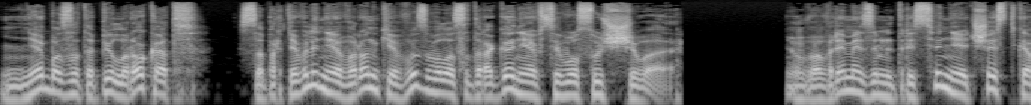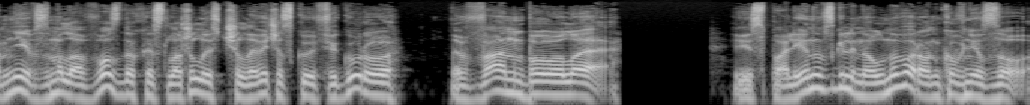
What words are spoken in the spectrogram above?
Небо затопил рокот, сопротивление воронки вызвало содрогание всего сущего. Во время землетрясения часть камней взмыла в воздух и сложилась в человеческую фигуру Ван Буэлэ. Исполин взглянул на воронку внизу.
